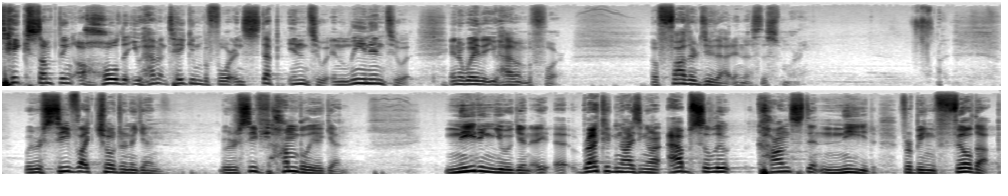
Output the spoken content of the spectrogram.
take something, a hold that you haven't taken before, and step into it and lean into it in a way that you haven't before. Oh, Father, do that in us this morning. We receive like children again, we receive humbly again, needing you again, eh, eh, recognizing our absolute constant need for being filled up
